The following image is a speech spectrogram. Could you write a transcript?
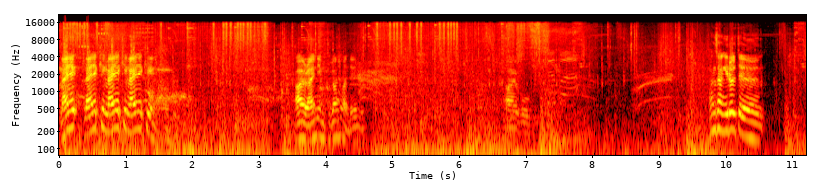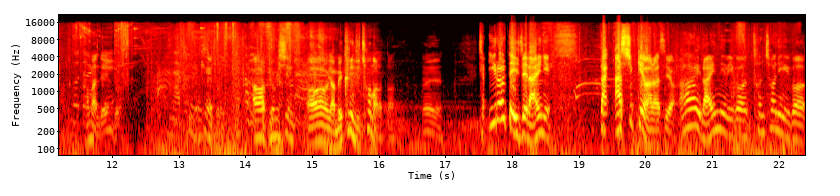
라인 라인 해킹 라인 해킹 라인 해킹. 아 라인님 그거 하시면 안 되는데. 아이고. 항상 이럴 때는 가면 안 되는데. 해킹해줘. 아 병신. 아야 맥크린지 처음 알았다. 네. 자 이럴 때 이제 라인이 딱 아쉽게 말하세요. 아이 라인님 이거 천천히 이거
